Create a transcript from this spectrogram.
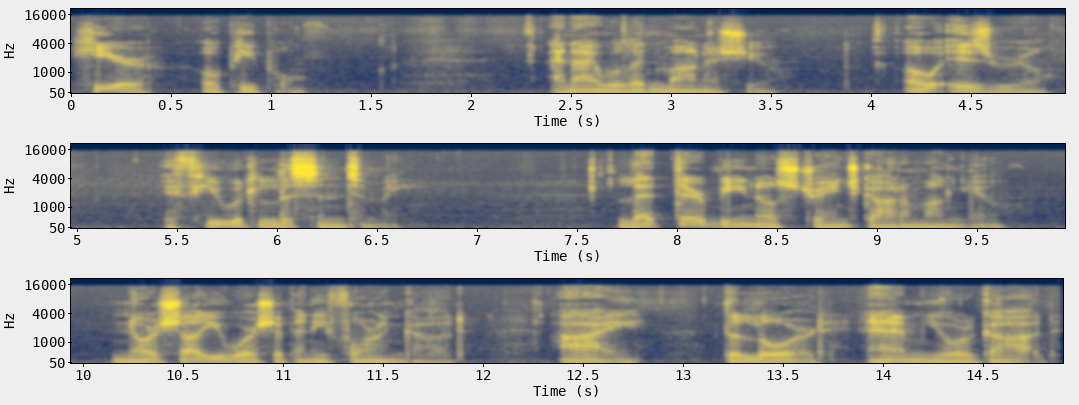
Hear, O people, and I will admonish you. O Israel, if you would listen to me. Let there be no strange God among you, nor shall you worship any foreign God. I, the Lord, am your God,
